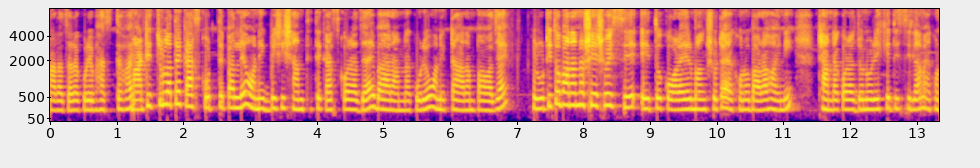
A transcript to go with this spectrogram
নাড়াচাড়া করে ভাজতে হয়। মাটির চুলাতে কাজ করতে পারলে অনেক বেশি শান্তিতে কাজ করা যায় বা রান্না করেও অনেকটা আরাম পাওয়া যায়। রুটি তো বানানো শেষ হয়েছে এই তো কড়াইয়ের মাংসটা এখনও বাড়া হয়নি। ঠান্ডা করার জন্য রেখে দিচ্ছিলাম এখন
